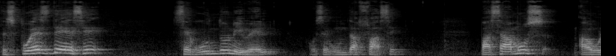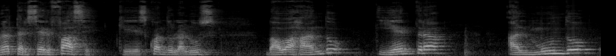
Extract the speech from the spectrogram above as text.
Después de ese segundo nivel o segunda fase, pasamos a una tercera fase, que es cuando la luz va bajando y entra al mundo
